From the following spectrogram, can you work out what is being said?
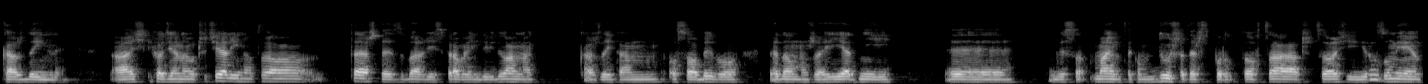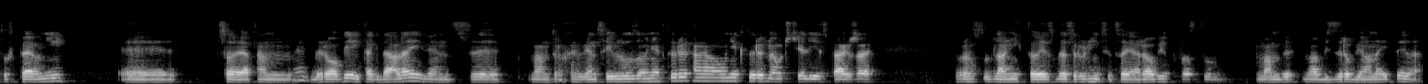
każdy inny. A jeśli chodzi o nauczycieli, no to też to jest bardziej sprawa indywidualna każdej tam osoby, bo wiadomo, że jedni jakby są, mają taką duszę też sportowca czy coś i rozumieją to w pełni, e, co ja tam jakby robię i tak dalej, więc e, mam trochę więcej luzu u niektórych, a u niektórych nauczycieli jest tak, że po prostu dla nich to jest bez różnicy, co ja robię, po prostu mam by, ma być zrobione i tyle.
